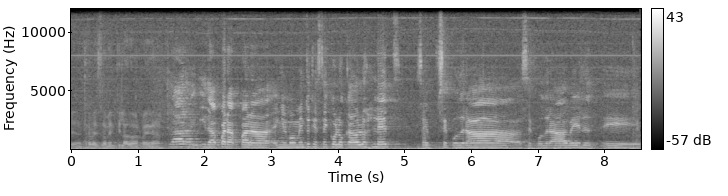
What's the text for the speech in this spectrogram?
a través do ventilador, vai dar? Claro, y da para, para en el momento que estén colocados los LEDs, se, se podrá, se podrá ver eh,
